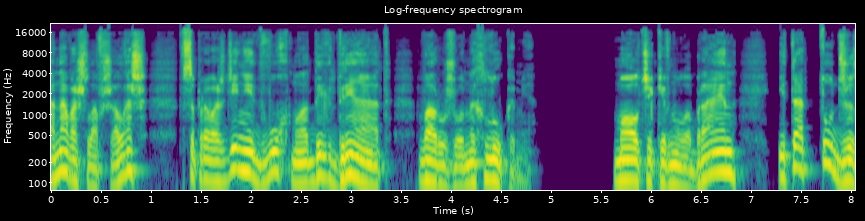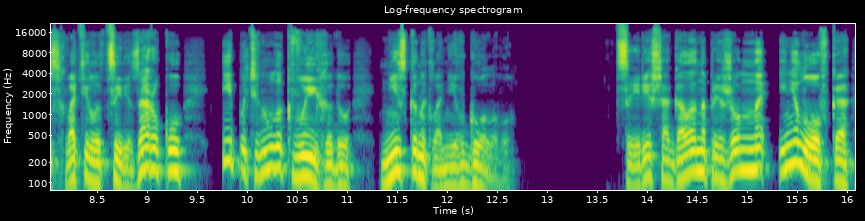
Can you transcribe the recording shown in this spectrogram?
Она вошла в шалаш в сопровождении двух молодых дриад, вооруженных луками. Молча кивнула Брайан, и та тут же схватила Цири за руку и потянула к выходу, низко наклонив голову. Цири шагала напряженно и неловко,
